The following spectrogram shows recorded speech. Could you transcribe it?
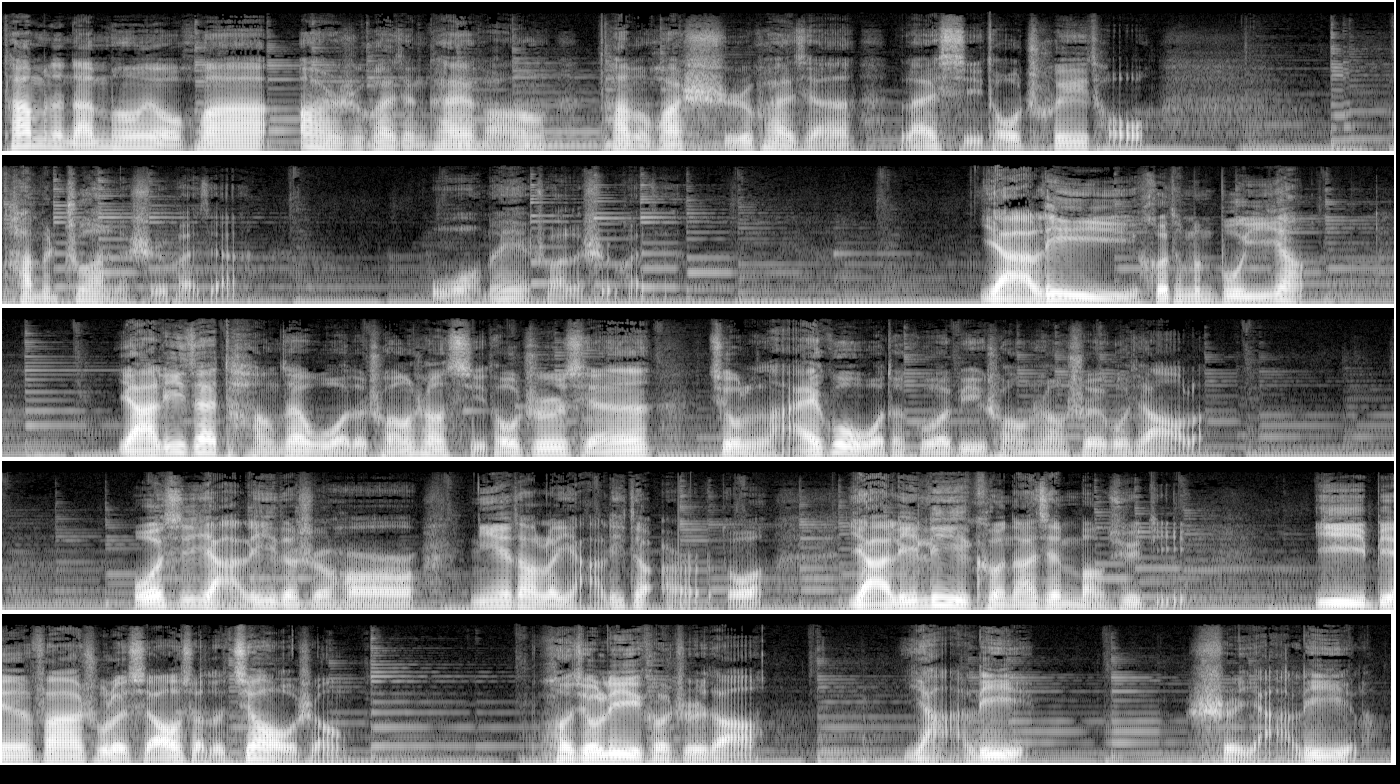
他们的男朋友花二十块钱开房，他们花十块钱来洗头吹头，他们赚了十块钱，我们也赚了十块钱。雅丽和他们不一样，雅丽在躺在我的床上洗头之前就来过我的隔壁床上睡过觉了。我洗雅丽的时候捏到了雅丽的耳朵，雅丽立刻拿肩膀去抵，一边发出了小小的叫声，我就立刻知道，雅丽是雅丽了。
